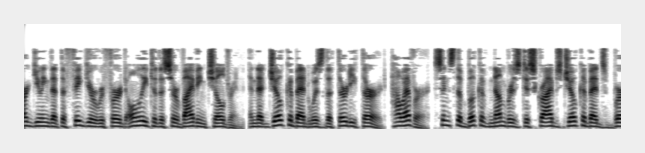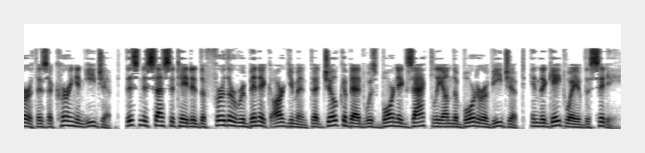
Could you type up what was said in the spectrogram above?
arguing that the figure referred only to the surviving children, and that Jochebed was the 33rd. However, since the Book of Numbers describes Jochebed's birth as occurring in Egypt, this necessitated the further rabbinic argument that Jochebed was born exactly on the border of Egypt, in the gateway of the city.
